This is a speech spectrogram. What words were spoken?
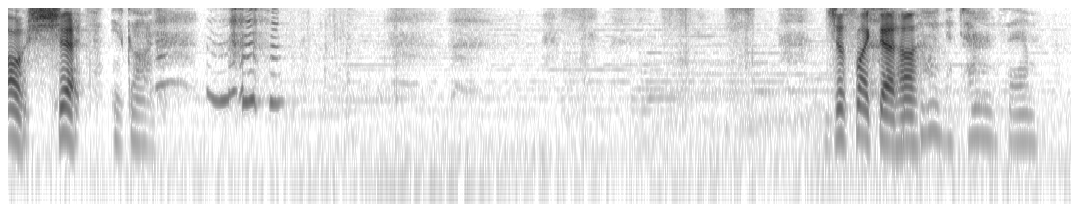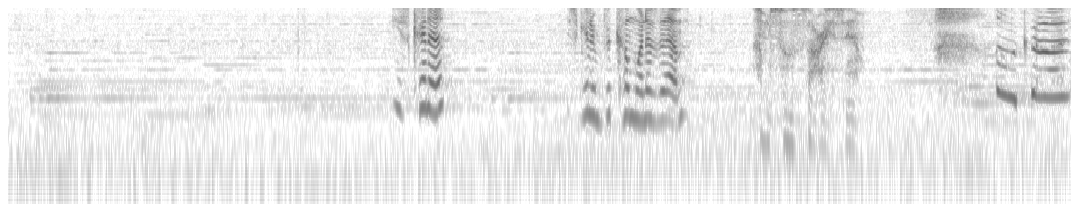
Oh shit. He's gone. Just like that, huh? He's going to turn, Sam. He's gonna. He's gonna become one of them. I'm so sorry, Sam. Oh, God.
